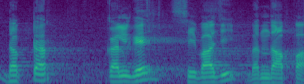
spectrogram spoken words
डॉक्टर कलगे शिवाजी बंदाप्पा।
